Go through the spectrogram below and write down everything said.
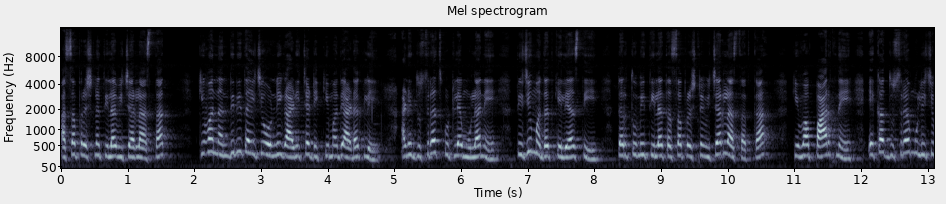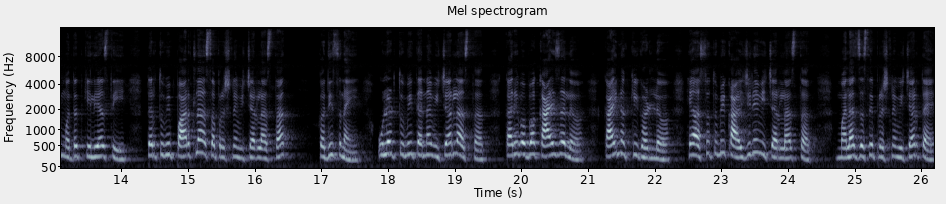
असा प्रश्न तिला विचारला असतात? किंवा नंदिनीताईची ओढणी गाडीच्या डिक्कीमध्ये अडकले आणि दुसऱ्याच कुठल्या मुलाने तिची मदत केली असती तर तुम्ही तिला तसा प्रश्न विचारला असतात का? किंवा पार्थने एका दुसऱ्या मुलीची मदत केली असती तर तुम्ही पार्थला असा प्रश्न विचारला असतात? कधीच नाही. उलट तुम्ही त्यांना विचारलं असतात का रे बाबा काय झालं? काय नक्की घडलं? हे असं तुम्ही काळजीने विचारलं असतात. मला जसे प्रश्न विचारताय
